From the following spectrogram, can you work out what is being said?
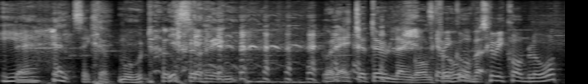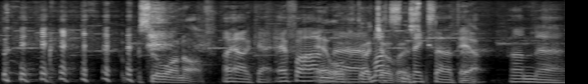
Det er helt sikkert moderen som ringer. Og det er ikke tull engang, Skal vi, skal vi koble opp? Slå han av. Ah, ja, ok. Jeg får han, eh, Madsen fikser dette. Ja. Han, eh,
